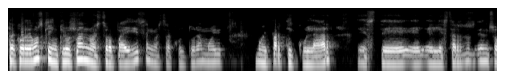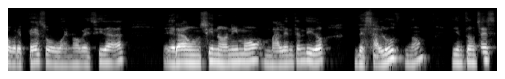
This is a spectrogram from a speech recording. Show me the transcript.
Recordemos que incluso en nuestro país, en nuestra cultura muy, muy particular, este, el, el estar en sobrepeso o en obesidad era un sinónimo mal entendido de salud, ¿no? Y entonces,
